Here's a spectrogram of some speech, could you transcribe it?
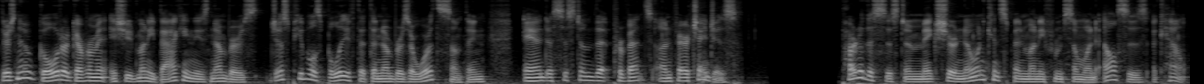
There's no gold or government issued money backing these numbers, just people's belief that the numbers are worth something, and a system that prevents unfair changes. Part of the system makes sure no one can spend money from someone else's account.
